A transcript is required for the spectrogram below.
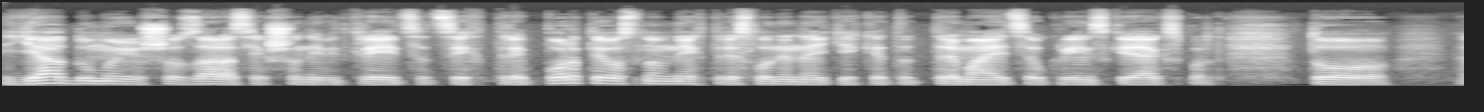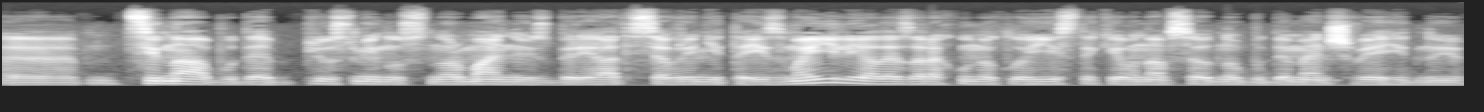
Я думаю, що зараз, якщо не відкриються цих три порти, основних три слони, на яких тримається український експорт, то е, ціна буде плюс-мінус нормальною зберігатися в Рені та Ізмаїлі, але за рахунок логістики вона все одно буде менш вигідною.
